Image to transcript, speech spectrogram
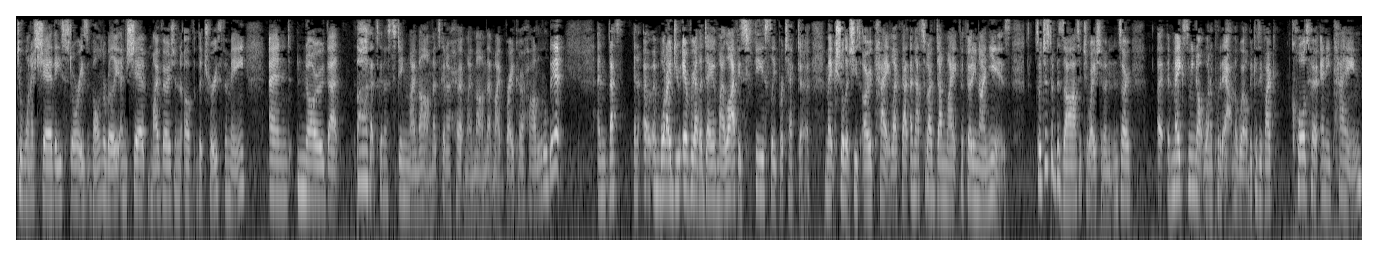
to want to share these stories vulnerably and share my version of the truth for me and know that, oh, that's going to sting my mum. That's going to hurt my mum. That might break her heart a little bit. And that's and, uh, and what I do every other day of my life is fiercely protect her, make sure that she's okay, like that. And that's what I've done my for 39 years. So it's just a bizarre situation, and, and so uh, it makes me not want to put it out in the world because if I cause her any pain,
